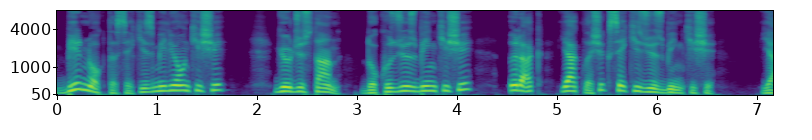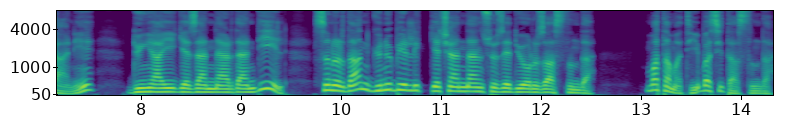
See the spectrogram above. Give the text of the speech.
1.8 milyon kişi, Gürcistan 900 bin kişi, Irak yaklaşık 800 bin kişi. Yani dünyayı gezenlerden değil, sınırdan günübirlik geçenden söz ediyoruz aslında. Matematiği basit aslında.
